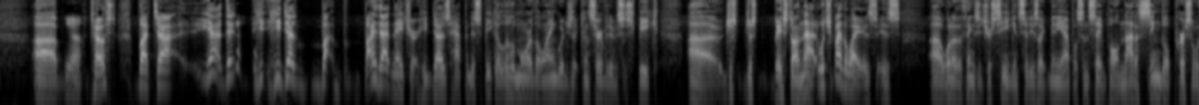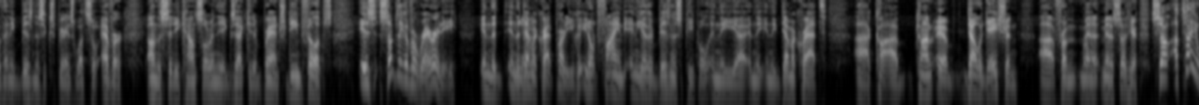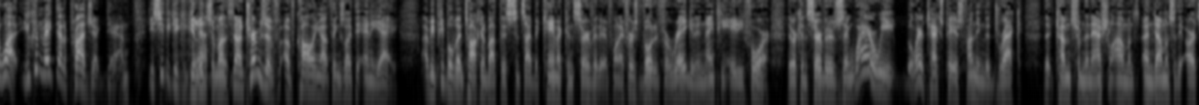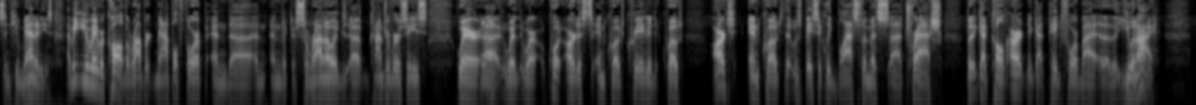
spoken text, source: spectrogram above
Uh, yeah, toast. But uh, yeah, th- he he does. By, by that nature, he does happen to speak a little more of the language that conservatives speak. Uh, just just based on that, which by the way is is uh, one of the things that you're seeing in cities like Minneapolis and St. Paul. Not a single person with any business experience whatsoever on the city council or in the executive branch. Dean Phillips is something of a rarity in the in the Yeah. Democrat Party. You you don't find any other business people in the uh, in the in the Democrat uh, uh, con- uh, delegation uh, from Min- Minnesota here. So I'll tell you what, you can make that a project, Dan. You see if you can convince Yeah. some others. Now, in terms of, of calling out things like the NEA, I mean, people have been talking about this since I became a conservative. When I first voted for Reagan in 1984, there were conservatives saying, "Why are we? Why are taxpayers funding the dreck that comes from the National Endowments- of the Arts and Humanities?" I mean, you may recall the Robert Mapplethorpe and uh, and, and Victor Serrano ex- uh, controversies, where Yeah. uh, where where quote artists end quote created quote art end quote that was basically blasphemous uh, trash, but it got called art and it got paid for by uh, you and I,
